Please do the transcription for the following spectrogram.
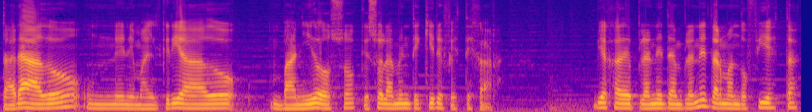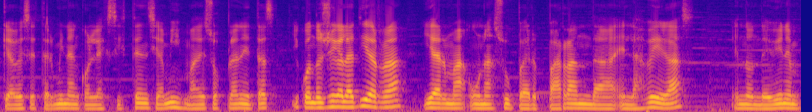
tarado, un nene malcriado, vanidoso, que solamente quiere festejar. Viaja de planeta en planeta armando fiestas que a veces terminan con la existencia misma de esos planetas y cuando llega a la Tierra y arma una super parranda en Las Vegas, en donde vienen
